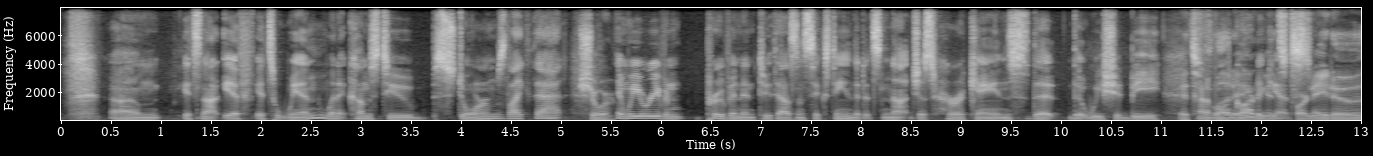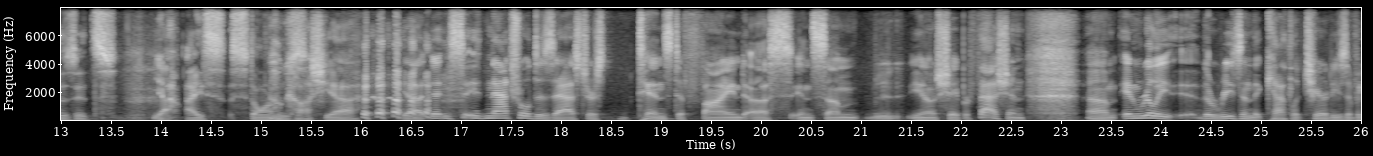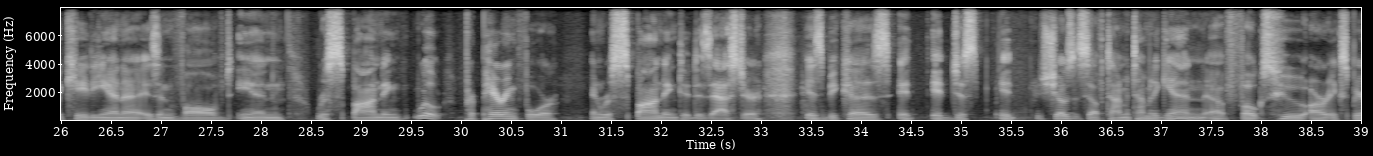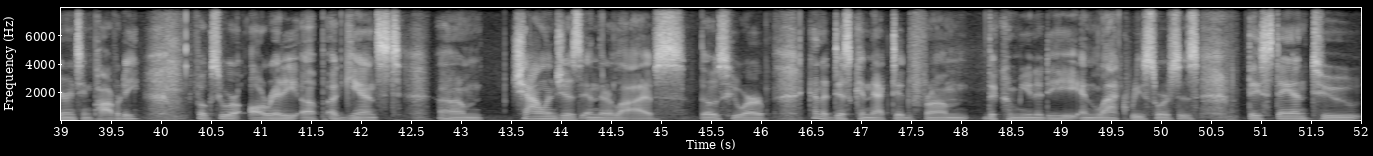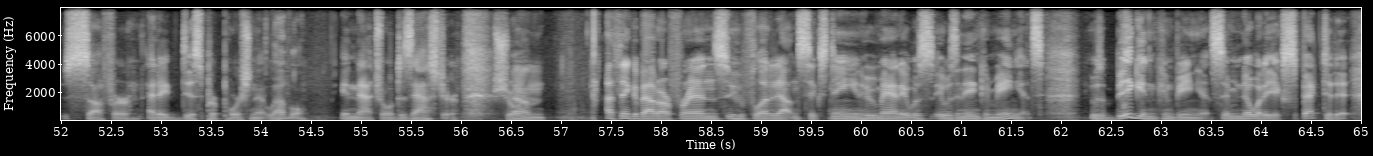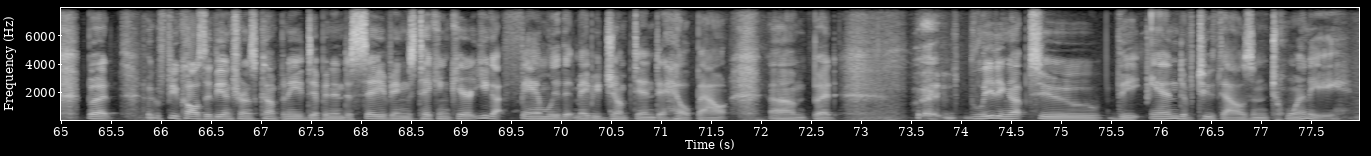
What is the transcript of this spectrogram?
Um, it's not if, it's when when it comes to storms like that. Sure. And we were even proven in 2016 that it's not just hurricanes that that we should be It's kind of on guard it's against. tornadoes, it's Yeah. ice storms. Oh gosh, yeah, yeah. Natural disasters tends to find us in some, you know, shape or fashion, um, and really the reason that Catholic Charities of Acadiana is involved in responding, well, preparing for and responding to disaster is because it it just it shows itself time and time and again. Uh, folks who are experiencing poverty, folks who are already up against um, challenges in their lives, those who are kind of disconnected from the community and lack resources, they stand to suffer at a disproportionate level in natural disaster. Sure. Um, I think about our friends who flooded out in 16 who man it was it was an inconvenience. It was a big inconvenience. I mean nobody expected it. But a few calls to the insurance company, dipping into savings, taking care. You got family that maybe jumped in to help out. Um, but uh, leading up to the end of 2020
